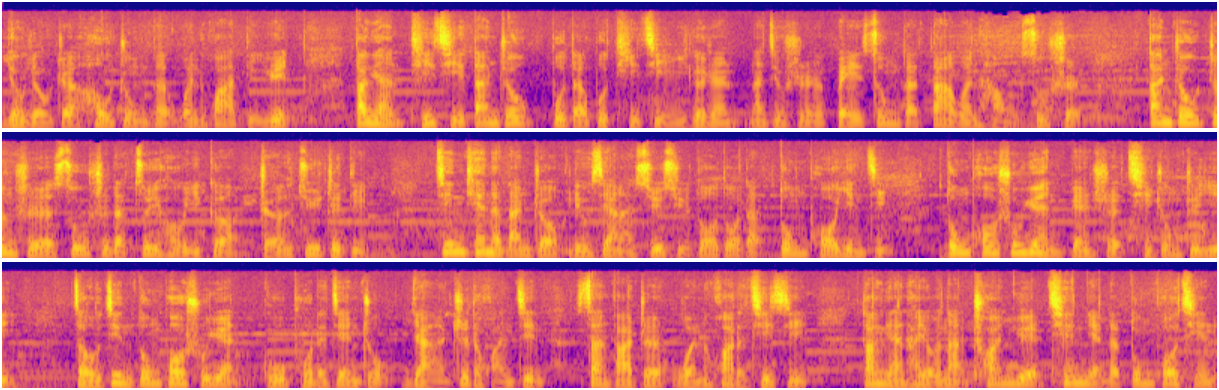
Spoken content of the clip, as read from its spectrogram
又有着厚重的文化底蕴。当然，提起儋州，不得不提起一个人，那就是北宋的大文豪苏轼。儋州正是苏轼的最后一个谪居之地。今天的儋州留下了许许多多的东坡印记，东坡书院便是其中之一。走进东坡书院，古朴的建筑，雅致的环境，散发着文化的气息。当然，还有那穿越千年的东坡琴。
